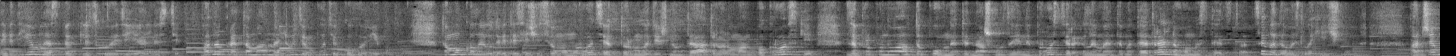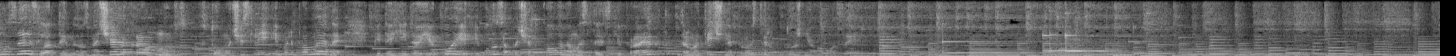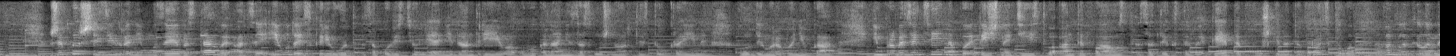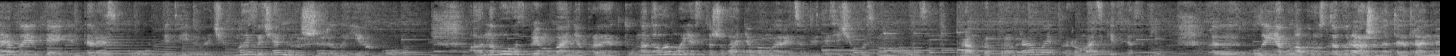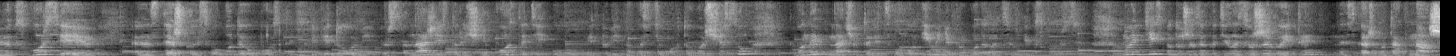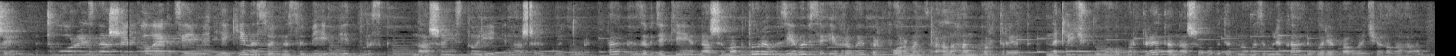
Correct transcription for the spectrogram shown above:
невід'ємний аспект людської діяльності. Вона притаманна людям будь-якого віку. Тому, коли у 2007 році актор молодіжного театру Роман Покровський запропонував доповнити наш музейний простір елементами театрального мистецтва, це видалось логічним. Адже музей з латини означає храм муз, в тому числі і мельпомени, під егідою якої і було започатковано мистецький проект Драматичний простір художнього музею. Вже перші зіграні музеї вистави, а це Іуда Іскаріот за повістю Леоніда Андрієва у виконанні заслуженого артиста України Володимира Банюка, імпровізаційне поетичне дійство Антифауст за текстами Гете, Пушкіна та Бродського викликали неабиякий інтерес у відвідувачів. Ну і звичайно розширили їх коло. А нового спрямування проєкту надало моє стажування в Америці у 2008 році в рамках програми Громадські зв'язки, Е, коли я була просто вражена театральною екскурсією стежкою свободи у Бостоні. Відомі персонажі, історичні постаті у відповідно костюмах того ж часу, вони начебто від свого імені проводили цю екскурсію. Ну і дійсно дуже захотілося оживити, е, скажімо так, наші твори з нашої колекції, які несуть на собі відблиск нашої історії і нашої культури. Так, завдяки нашим акторам з'явився ігровий перформанс Галаган Портрет на тлі чудового портрета нашого видатного земляка Григорія Павловича Галагана.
